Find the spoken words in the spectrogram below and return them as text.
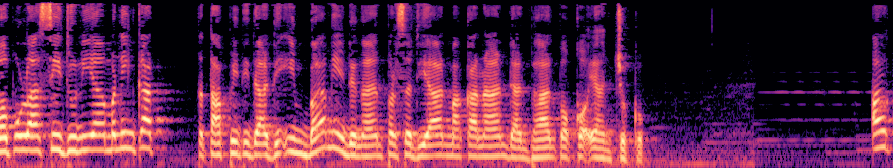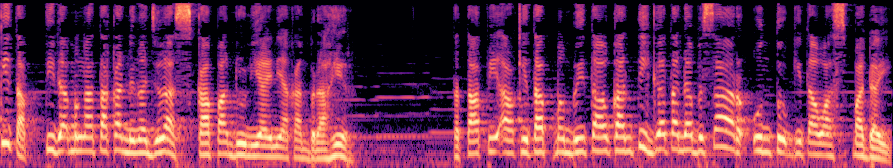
Populasi dunia meningkat, tetapi tidak diimbangi dengan persediaan makanan dan bahan pokok yang cukup. Alkitab tidak mengatakan dengan jelas kapan dunia ini akan berakhir. Tetapi Alkitab memberitahukan tiga tanda besar untuk kita waspadai.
